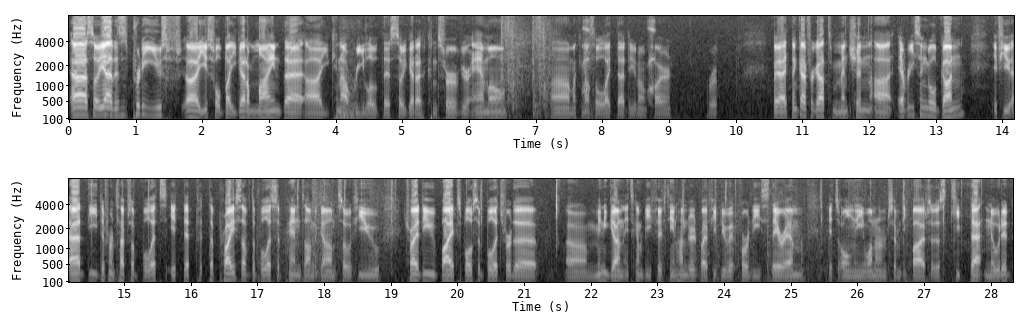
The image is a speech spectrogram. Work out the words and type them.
Uh, so yeah, this is pretty use uh, useful, but you gotta mind that uh, you cannot reload this, so you gotta conserve your ammo. Um, I can also light that dude on fire. Rip. Yeah, I think I forgot to mention, uh, every single gun if you add the different types of bullets, it the price of the bullets depends on the gun. So if you try to buy explosive bullets for the um, minigun, it's going to be 1500 but if you do it for the Steyr M, it's only 175 so just keep that noted.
